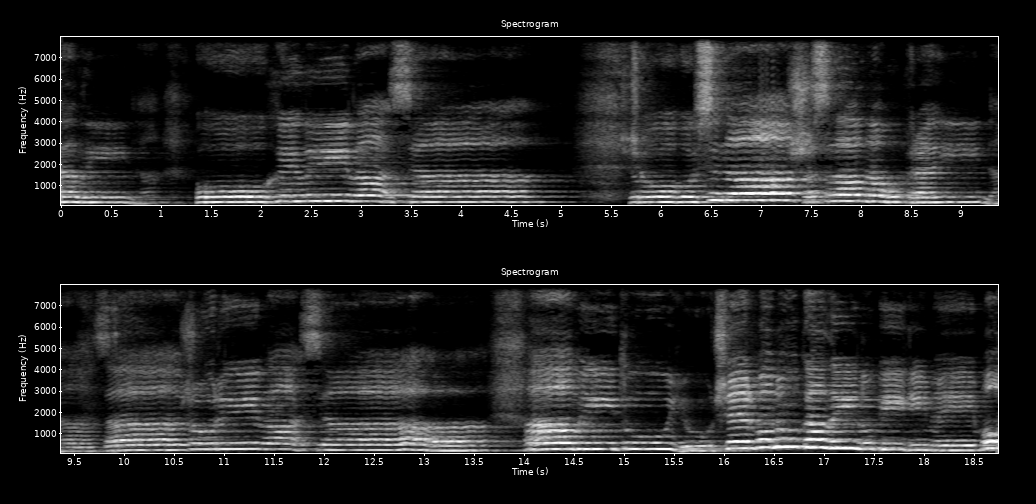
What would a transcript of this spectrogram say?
калина похилилася, чогось наша славна Україна зажурилася, а ми тую червону калину підіймемо,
